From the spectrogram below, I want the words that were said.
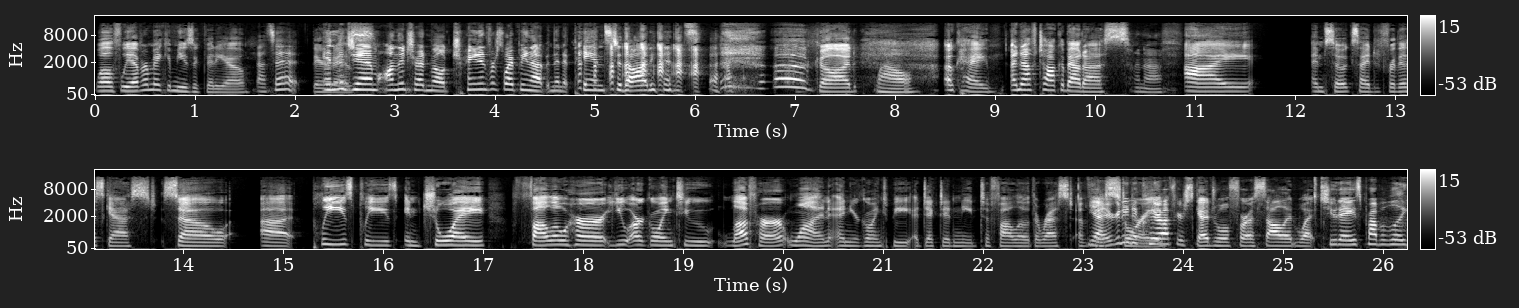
Well, if we ever make a music video, That's it. There In it the is. gym, on the treadmill, training for swiping up, and then it pans to the audience. oh God. wow. Okay, enough talk about us. Enough. I am so excited for this guest. So uh, please, please enjoy, follow her. You are going to love her, one, and you're going to be addicted and need to follow the rest of Yeah, you're gonna need to clear off your schedule for a solid what two days probably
